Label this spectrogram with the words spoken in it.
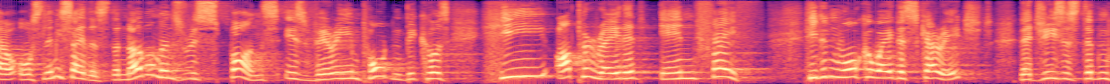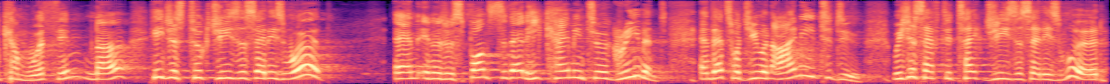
uh, or let me say this the nobleman's response is very important because he operated in faith. He didn't walk away discouraged that Jesus didn't come with him. No, he just took Jesus at his word. And in response to that, he came into agreement. And that's what you and I need to do. We just have to take Jesus at his word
